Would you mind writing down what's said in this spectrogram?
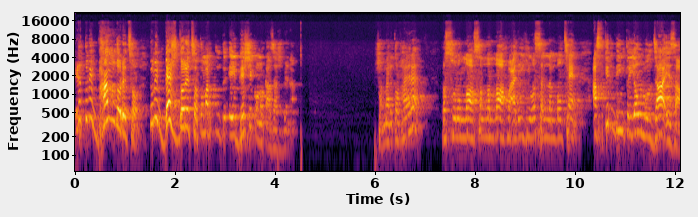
এটা তুমি ভান ধরেছ, তুমি বেশ ধরেছ, তোমার কিন্তু এই বেশে কোনো কাজ আসবে না। সম্মানিত ভাইরা রসুল্লাহ সাল্লাহ আলিহি ওয়াসাল্লাম বলছেন, আজকের দিন তো ইয়মুল জায়েজা।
